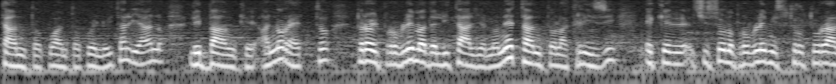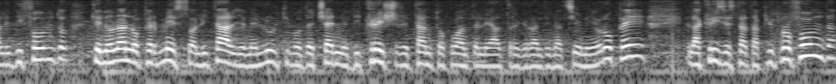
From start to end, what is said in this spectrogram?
tanto quanto quello italiano, le banche hanno retto, però il problema dell'Italia non è tanto la crisi, è che ci sono problemi strutturali di fondo che non hanno permesso all'Italia nell'ultimo decennio di crescere tanto quanto le altre grandi nazioni europee, la crisi è stata più profonda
